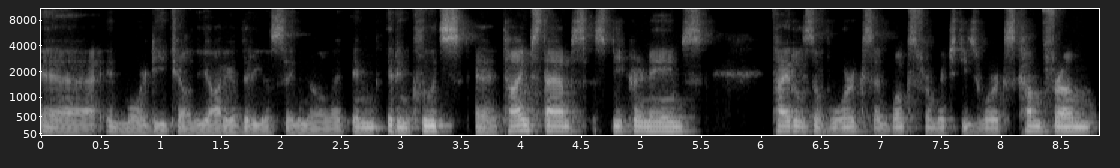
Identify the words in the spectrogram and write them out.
uh, in more detail, the audio video signal. It, in, it includes uh, timestamps, speaker names, titles of works and books from which these works come from,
